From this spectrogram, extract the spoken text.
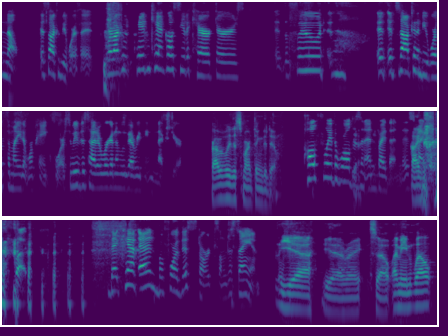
no, it's not gonna be worth it. We're not gonna. Caden can't go see the characters, uh, the food. It, it's not gonna be worth the money that we're paying for. So we've decided we're gonna move everything to next year. Probably the smart thing to do. Hopefully, the world Yeah. doesn't end by then. Is I know. but they can't end before this starts. I'm just saying. yeah, yeah, right. So, I mean, well,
